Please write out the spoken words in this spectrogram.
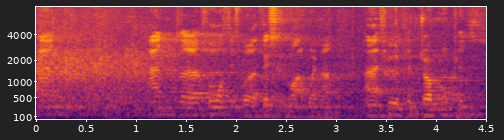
And, and uh, for what it's worth, this is my winner. Uh, if you would put drum roll, please.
